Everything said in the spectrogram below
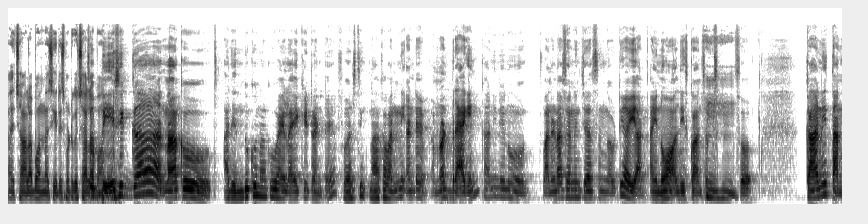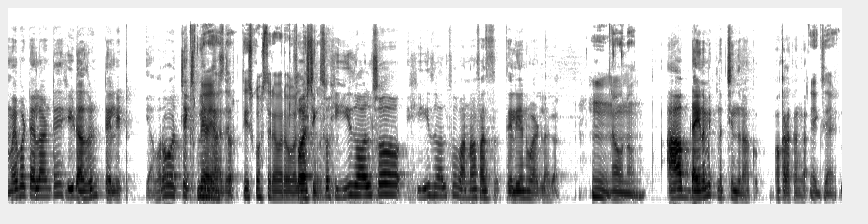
అది చాలా బాగుంది. ఆ సిరీస్ మటుకు చాలా బాగుంది. బేసిక్గా నాకు అది ఎందుకు నాకు ఐ లైక్ ఇట్ అంటే ఫస్ట్ థింగ్ నాకు అవన్నీ అంటే ఐమ్ నాట్ బ్రాగింగ్ కానీ నేను వన్ అండ్ హాఫ్ ఇయర్ నుంచి చేస్తాను కాబట్టి I I know all these concepts so కానీ తన్మయ్ బట్ ఎలా అంటే హీ డజంట్ టెల్ ఇట్ ఎవరో వచ్చి ఎక్స్ప్లెయిన్ చేస్తారు. తీసుకొస్తారు ఎవరో first thing so he's also he's also one of us తెలియని వాడిలాగా Hmm, అవునవును. ఆ డైనమిక్ నచ్చింది నాకు ఒక రకంగా. ఎగ్జాక్ట్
